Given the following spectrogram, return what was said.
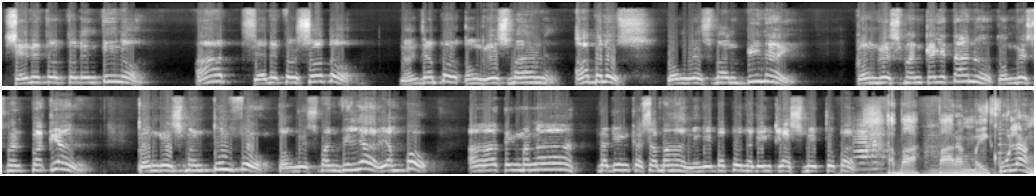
Senator Tolentino, at Senator Soto. Nandiyan po Congressman Abalos, Congressman Binay, Congressman Cayetano, Congressman Pacquiao, Congressman Tulfo, Congressman Villar. Yan po ang ating mga naging kasamahan. Yung iba po naging classmate ko pa. Aba, parang may kulang.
